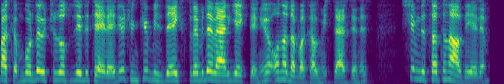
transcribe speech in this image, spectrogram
Bakın burada 337 TL diyor. Çünkü bizde ekstra bir de vergi ekleniyor. Ona da bakalım isterseniz. Şimdi satın al diyelim.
